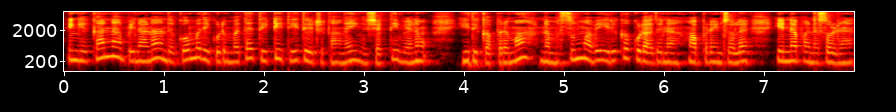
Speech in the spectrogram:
இங்க கண்ணா பின்னான அந்த கோமதி குடும்பத்தை திட்டி தீத்துட்டு இருக்காங்க எங்க சக்தி வேணும் இதுக்கப்புறமா நம்ம சும்மாவே இருக்கக்கூடாதுன்னு அப்படின்னு சொல்ல என்ன பண்ண சொல்றேன்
